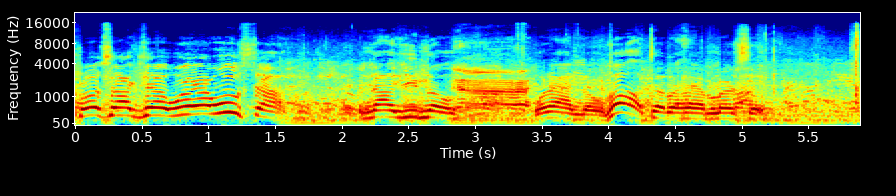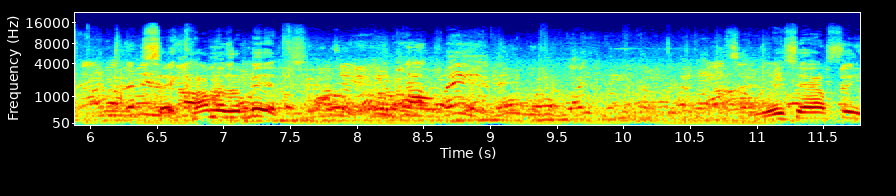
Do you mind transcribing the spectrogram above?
Pro Stock Joe, at Woodstock. But now you know what I know. Lord, tell her have mercy. Say, come as a bitch. We shall see.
